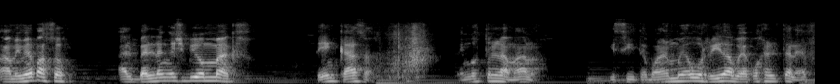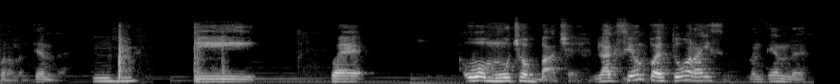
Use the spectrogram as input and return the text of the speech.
a mí me pasó, al verla en HBO Max, estoy en casa, tengo esto en la mano. Y si te pones muy aburrida, voy a coger el teléfono, ¿me entiendes? Y pues hubo muchos baches. La acción pues estuvo nice, ¿me entiendes?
